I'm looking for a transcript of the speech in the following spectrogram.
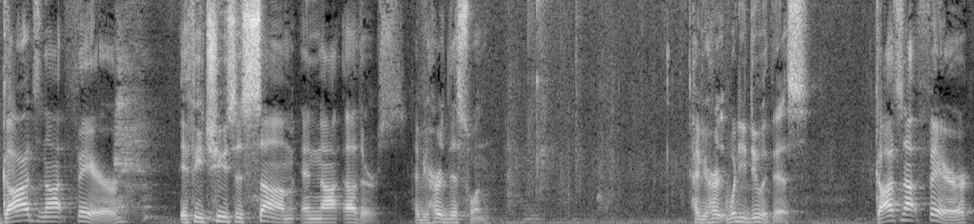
God's not fair if he chooses some and not others. Have you heard this one? Have you heard? What do you do with this? God's not fair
